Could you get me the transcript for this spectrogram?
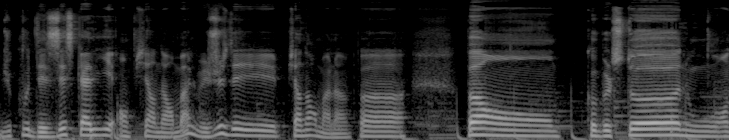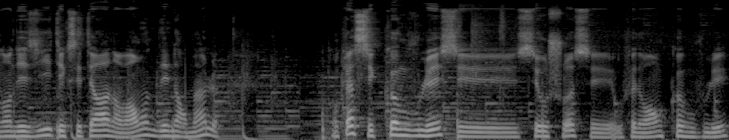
du coup des escaliers en pierre normale, mais juste des pierres normales, hein, pas, pas en cobblestone ou en andésite, etc. Non, vraiment des normales. Donc là, c'est comme vous voulez, c'est au choix, vous faites vraiment comme vous voulez.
